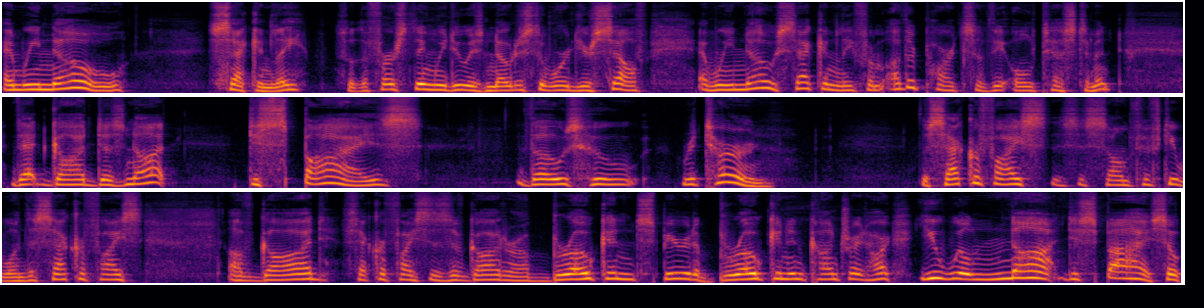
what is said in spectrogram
And we know, secondly, so the first thing we do is notice the word yourself. And we know, secondly, from other parts of the Old Testament, that God does not despise those who return. The sacrifice, this is Psalm 51, the sacrifice of God, sacrifices of God are a broken spirit, a broken and contrite heart. You will not despise. So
